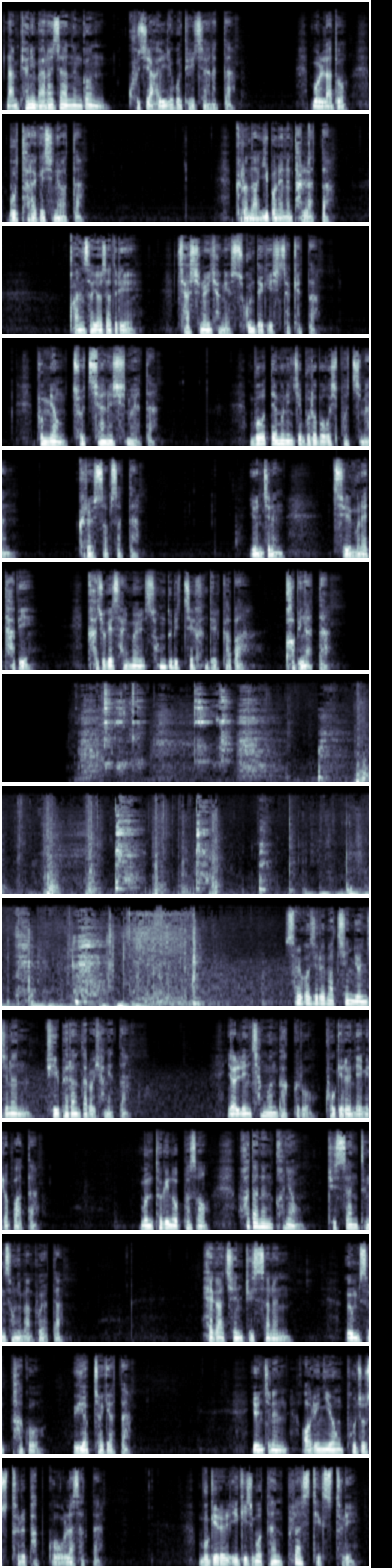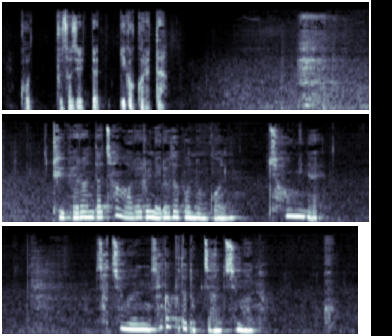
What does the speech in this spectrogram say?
남편이 말하지 않는 건 굳이 알려고 들지 않았다. 몰라도 무탈하게 지내왔다. 그러나 이번에는 달랐다. 관사 여자들이 자신을 향해 수군대기 시작했다. 분명 좋지 않은 신호였다. 무엇 때문인지 물어보고 싶었지만 그럴 수 없었다. 윤지는 질문의 답이 가족의 삶을 송두리째 흔들까봐 겁이 났다. 설거지를 마친 윤지는 뒤 베란다로 향했다. 열린 창문 밖으로 고개를 내밀어 보았다. 문턱이 높아서 화단은커녕 뒷산 등성이만 보였다. 해가 진 뒷산은 음습하고 위협적이었다. 윤지는 어린이용 보조 스툴을 밟고 올라섰다. 무게를 이기지 못한 플라스틱 스툴이 곧 부서질 듯 삐걱거렸다. 뒤 베란다 창 아래를 내려다보는 건 처음이네. 4층은 생각보다 높지 않지만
